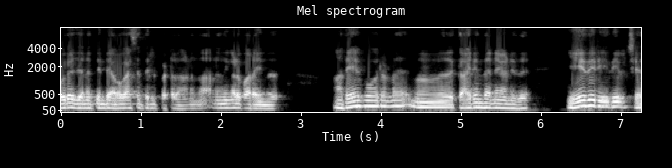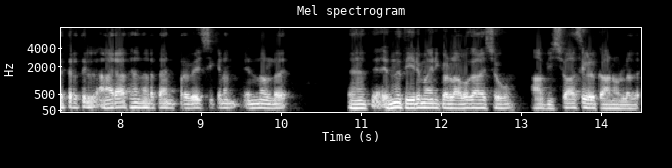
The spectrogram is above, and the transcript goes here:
ഓരോ ജനത്തിന്റെ അവകാശത്തിൽപ്പെട്ടതാണെന്നാണ് നിങ്ങൾ പറയുന്നത്. അതേപോലുള്ള കാര്യം തന്നെയാണിത്. ഏത് രീതിയിൽ ക്ഷേത്രത്തിൽ ആരാധന നടത്താൻ പ്രവേശിക്കണം എന്നുള്ള എന്ന് തീരുമാനിക്കാനുള്ള അവകാശവും ആ വിശ്വാസികൾക്കാണുള്ളത്.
